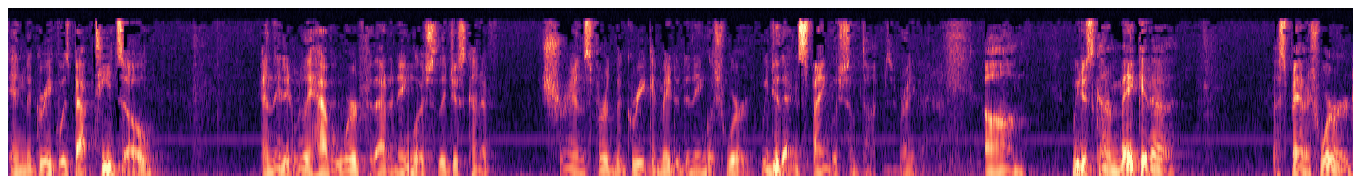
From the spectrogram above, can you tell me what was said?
in the Greek was baptizo, and they didn't really have a word for that in English, so they just kind of transferred the Greek and made it an English word. We do that in Spanglish sometimes, right? Um, we just kind of make it a, a Spanish word,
